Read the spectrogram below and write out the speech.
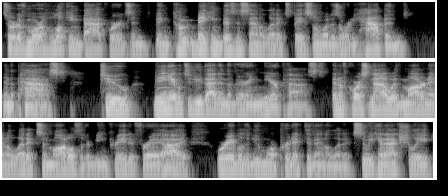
sort of more looking backwards and making business analytics based on what has already happened in the past to being able to do that in the very near past. And of course, now with modern analytics and models that are being created for AI, we're able to do more predictive analytics. So we can actually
